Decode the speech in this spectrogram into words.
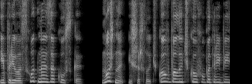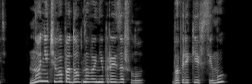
и превосходная закуска. Можно и шашлычков-балычков употребить. Но ничего подобного не произошло. Вопреки всему,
